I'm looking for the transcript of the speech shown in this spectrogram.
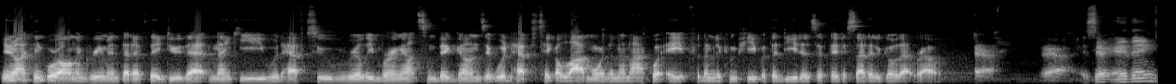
you know, I think we're all in agreement that if they do that, Nike would have to really bring out some big guns. It would have to take a lot more than an Aqua 8 for them to compete with Adidas if they decided to go that route. Yeah, yeah. Is there anything?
